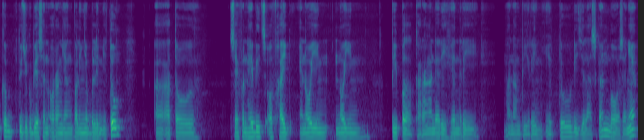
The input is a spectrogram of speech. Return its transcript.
ke tujuh kebiasaan orang yang paling nyebelin itu uh, atau Seven Habits of High Annoying Annoying People karangan dari Henry Manampiring itu dijelaskan bahwasanya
